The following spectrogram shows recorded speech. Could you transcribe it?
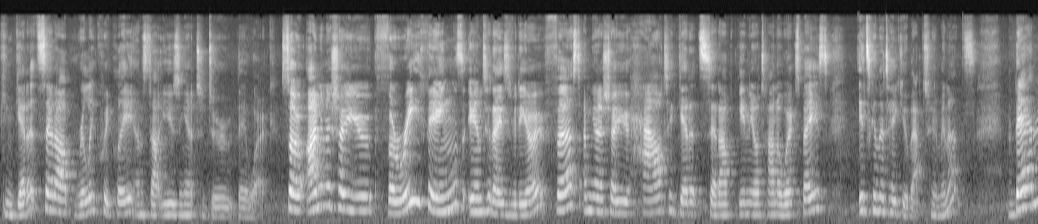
can get it set up really quickly and start using it to do their work. So I'm going to show you three things in today's video. First, I'm going to show you how to get it set up in your Tana workspace. It's going to take you about two minutes. Then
